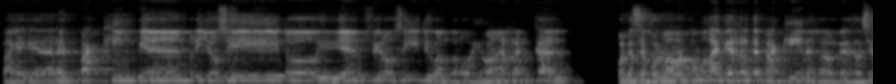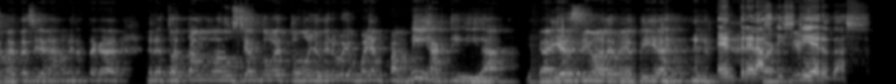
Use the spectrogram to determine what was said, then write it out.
para que quedara el pasquín bien brillosito y bien filosito y cuando lo iban a arrancar, porque se formaban como unas guerras de pasquines. Las organizaciones decían, ah, mira, este mira, estos están anunciando esto, no, yo quiero que ellos vayan para mi actividad. Y ahí encima le metían. Entre las izquierdas.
